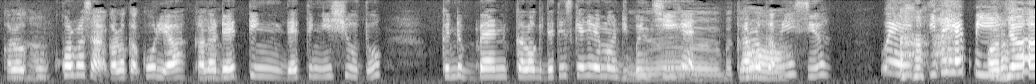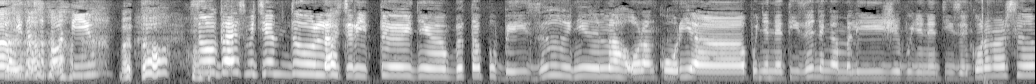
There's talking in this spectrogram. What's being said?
Kalau uh-huh. kau perasan kalau kat Korea, kalau dating dating issue tu kena ban kalau dating scandal memang dibenci Ya, kan. betul. Kalau kat Oh. Malaysia, weh, kita happy. Ya. Kita supportive. betul. So guys macam tu lah ceritanya Betapa bezanya lah orang Korea punya netizen dengan Malaysia punya netizen Korang rasa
